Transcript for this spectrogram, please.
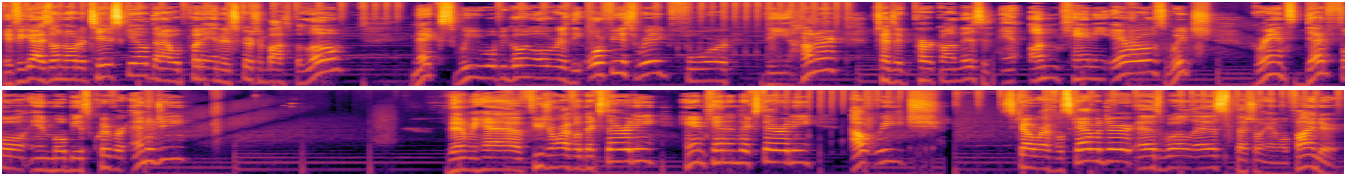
If you guys don't know the tier scale, then I will put it in the description box below. Next, we will be going over the Orpheus rig for the Hunter. Intrinsic perk on this is Uncanny Arrows, which grants Deadfall and Mobius Quiver energy. Then we have Fusion Rifle Dexterity, Hand Cannon Dexterity, Outreach, Scout Rifle Scavenger, as well as Special Ammo Finder.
